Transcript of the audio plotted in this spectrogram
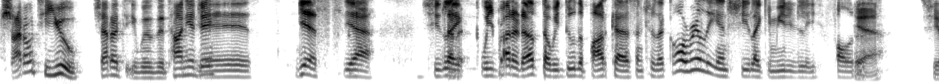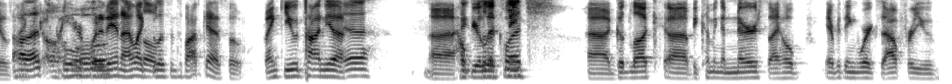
shout out to you. Shout out to you. Was it Tanya J? yes yes yeah she's it. like we brought it up that we do the podcast and she was like oh really and she like immediately followed Yeah. us She was like, Oh, like, that's "Oh, here, put it in. I like to listen to podcasts." So thank you, Tanya. yeah Uh, hope you're listening. Uh, good luck uh, becoming a nurse. I hope everything works out for you.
